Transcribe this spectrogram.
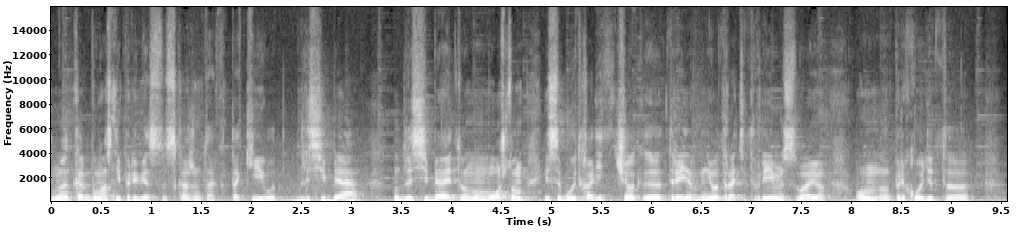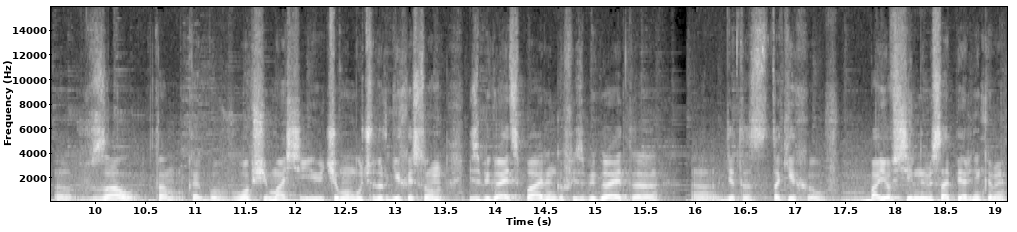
ну, это как бы у нас не приветствует, скажем так. Такие вот для себя, ну, для себя это, ну, может он, если будет ходить, человек, э, тренер на него тратит время свое, он э, приходит э, в зал, там, как бы в общей массе, и чем он лучше других, если он избегает спаррингов, избегает где-то таких боев с сильными соперниками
